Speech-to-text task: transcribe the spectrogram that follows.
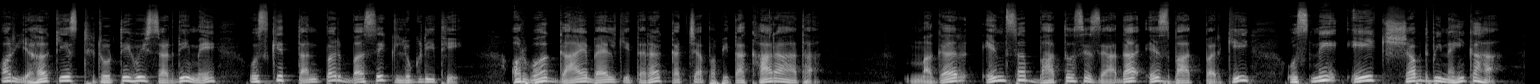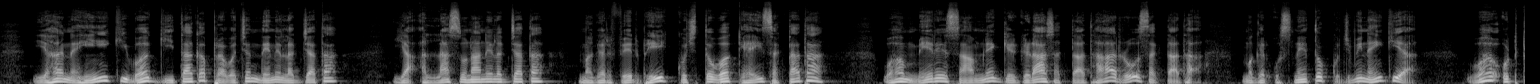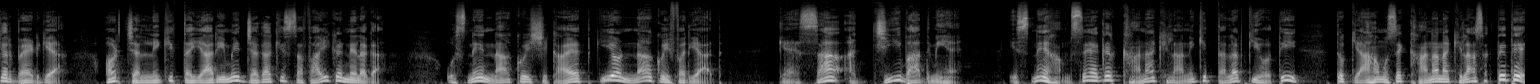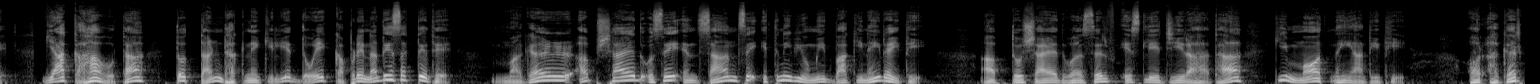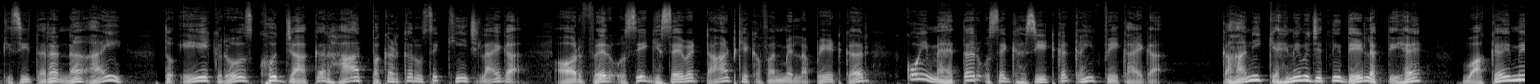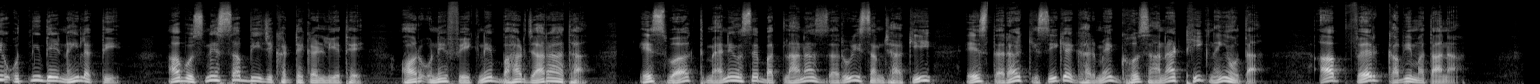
और यह कि इस ठिठुरती हुई सर्दी में उसके तन पर बस एक लुगड़ी थी और वह गाय बैल की तरह कच्चा पपीता खा रहा था। मगर इन सब बातों से ज़्यादा इस बात पर कि उसने एक शब्द भी नहीं कहा। यह नहीं कि वह गीता का प्रवचन देने लग जाता या अल्लाह सुनाने लग जाता, मगर फिर भी कुछ तो वह कह ही सकता था। वह मेरे सामने गिड़गिड़ा सकता था, रो सकता था, मगर उसने तो कुछ भी नहीं किया। वह उठकर बैठ गया और चलने की तैयारी में जगह की सफ़ाई करने लगा। उसने ना कोई शिकायत की और ना कोई फरियाद। कैसा अजीब आदमी है। इसने हमसे अगर खाना खिलाने की तलब की होती तो क्या हम उसे खाना ना खिला सकते थे? या कहा होता तो तन ढकने के लिए दो एक कपड़े न दे सकते थे। मगर अब शायद उसे इंसान से इतनी भी उम्मीद बाकी नहीं रही थी। अब तो शायद वह सिर्फ़ इसलिए जी रहा था कि मौत नहीं आती थी। और अगर किसी तरह न आई तो एक रोज खुद जाकर हाथ पकड़कर उसे खींच लाएगा और फिर उसी घिसे हुए टाट के कफन में लपेट कर कोई मेहतर उसे घसीट कर कहीं फेंक आएगा। कहानी कहने में जितनी देर लगती है, वाकई में उतनी देर नहीं लगती। अब उसने सब बीज इकट्ठे कर लिए थे और उन्हें फेंकने बाहर जा रहा था। इस वक्त मैंने उसे बतलाना ज़रूरी समझा कि इस तरह किसी के घर में घुस आना ठीक नहीं होता। अब फिर कभी मत आना।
